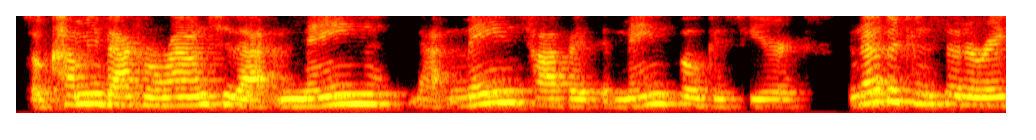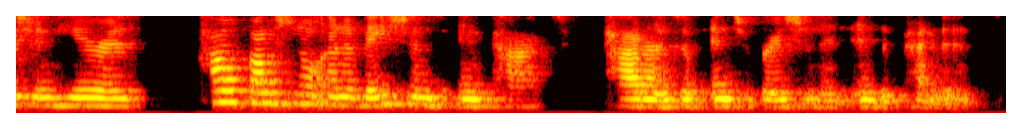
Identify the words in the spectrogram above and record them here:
So coming back around to that main, that main topic, the main focus here, another consideration here is how functional innovations impact patterns of integration and independence.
